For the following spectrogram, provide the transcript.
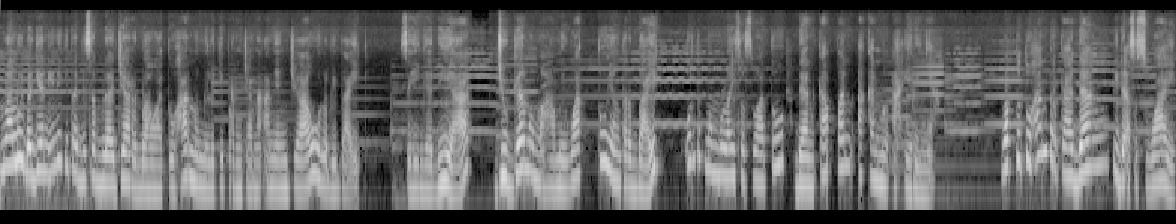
Melalui bagian ini kita bisa belajar bahwa Tuhan memiliki perencanaan yang jauh lebih baik. Sehingga dia juga memahami waktu yang terbaik untuk memulai sesuatu dan kapan akan mengakhirinya. Waktu Tuhan terkadang tidak sesuai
